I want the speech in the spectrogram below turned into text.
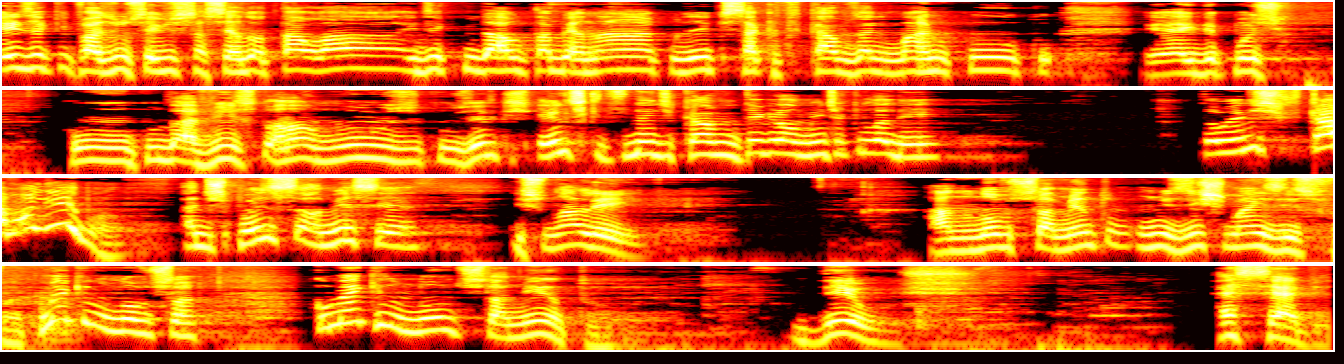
eles é que faziam o serviço sacerdotal lá, eles é que cuidavam do tabernáculo, eles é que sacrificavam os animais no culto, e aí depois com, com Davi, se tornaram músicos, eles, eles que se dedicavam integralmente àquilo ali. Então eles ficavam ali, pô, à disposição, à mercê. Isso na lei. Ah, no Novo Testamento não existe mais isso. Como é que no Novo Testamento, como é que no Novo Testamento Deus recebe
